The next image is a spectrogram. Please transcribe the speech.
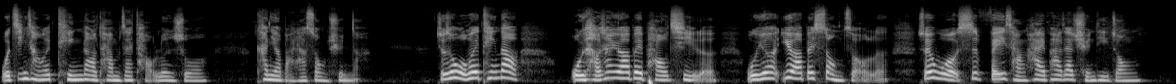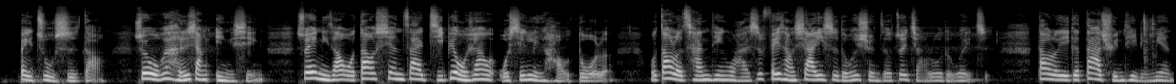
我经常会听到他们在讨论说，看你要把他送去哪，就是我会听到我好像又要被抛弃了，我又又要被送走了，所以我是非常害怕在群体中被注视到。所以我会很想隐形，所以你知道，我到现在，即便我现在我心灵好多了，我到了餐厅，我还是非常下意识的会选择最角落的位置；到了一个大群体里面，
